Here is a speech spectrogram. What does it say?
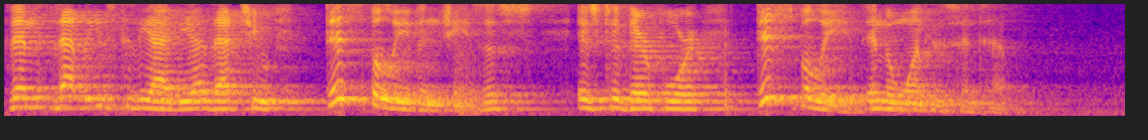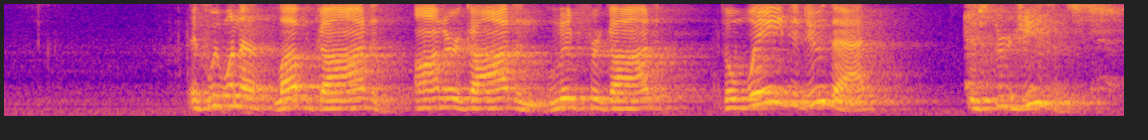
then that leads to the idea that to disbelieve in Jesus is to therefore disbelieve in the one who sent him. If we want to love God and honor God and live for God, the way to do that is through Jesus.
